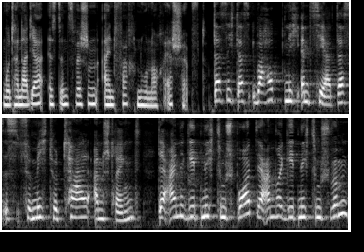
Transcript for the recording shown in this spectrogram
Mutter Nadja ist inzwischen einfach nur noch erschöpft. Dass sich das überhaupt nicht entzehrt, das ist für mich total anstrengend. Der eine geht nicht zum Sport, der andere geht nicht zum Schwimmen.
